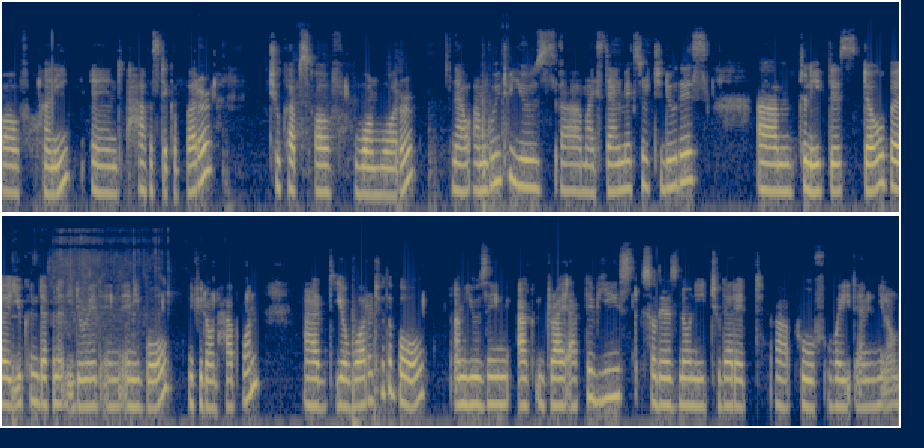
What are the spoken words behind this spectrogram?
of honey, and half a stick of butter, 2 cups of warm water. Now I'm going to use uh, my stand mixer to do this, um, to knead this dough, but you can definitely do it in any bowl if you don't have one. Add your water to the bowl. I'm using dry active yeast, so there's no need to let it uh, poof, wait, and you know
